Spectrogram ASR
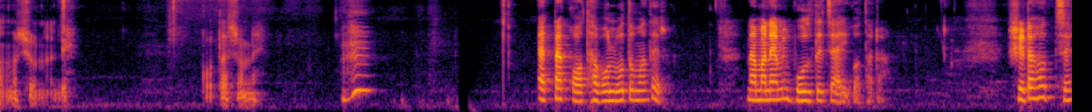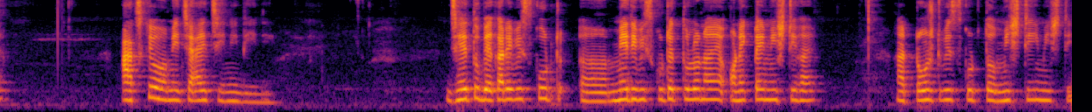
আমার শোনা রে কথা শোনে। একটা কথা বলব তোমাদের? না মানে আমি বলতে চাই কথাটা। সেটা হচ্ছে, আজকেও আমি চায় চিনি দিইনি। যেহেতু বেকারি বিস্কুট মেরি বিস্কুটের তুলনায় অনেকটাই মিষ্টি হয়, আর টোস্ট বিস্কুট তো মিষ্টিই মিষ্টি।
